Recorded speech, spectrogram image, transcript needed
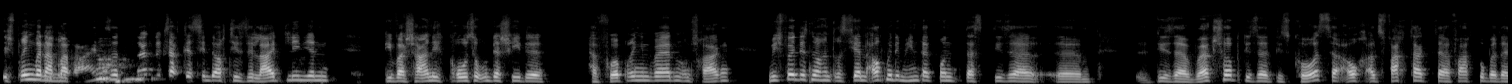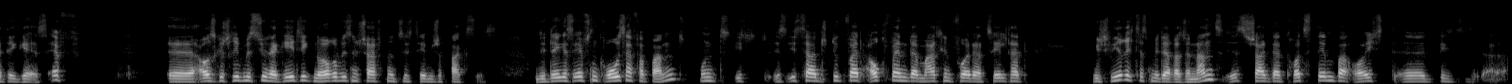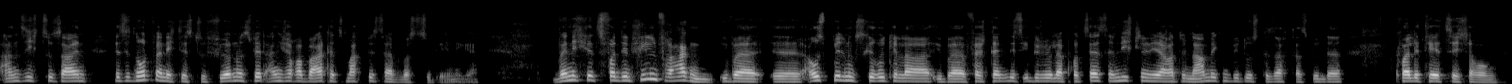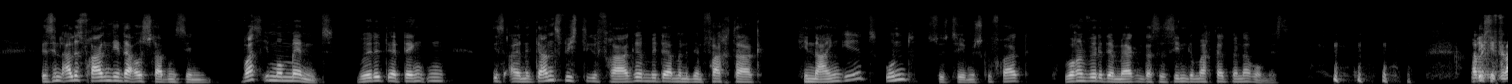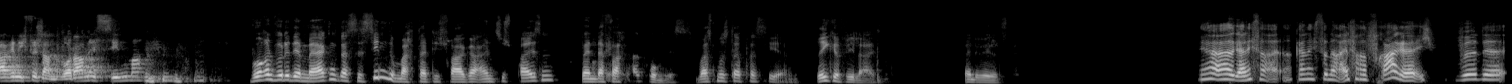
Ich springe mal da mal rein. Sozusagen. Wie gesagt, das sind auch diese Leitlinien, die wahrscheinlich große Unterschiede hervorbringen werden und fragen. Mich würde es noch interessieren, auch mit dem Hintergrund, dass dieser, äh, dieser Workshop, dieser Diskurs ja auch als Fachtag der Fachgruppe der DGSF äh, ausgeschrieben ist, Synergetik, Neurowissenschaften und systemische Praxis. Und die DGSF ist ein großer Verband und ich, es ist ja ein Stück weit, auch wenn der Martin vorher erzählt hat, wie schwierig das mit der Resonanz ist, scheint ja trotzdem bei euch äh, die Ansicht zu sein, es ist notwendig, das zu führen und es wird eigentlich auch erwartet, es macht bisher bloß zu wenige. Wenn ich jetzt von den vielen Fragen über äh, Ausbildungscurricula, über Verständnis individueller Prozesse, nichtlinearer Dynamiken, wie du es gesagt hast, Günter, Qualitätssicherung, das sind alles Fragen, die in der Ausschreibung sind. Was im Moment würdet ihr denken, ist eine ganz wichtige Frage, mit der man in den Fachtag hineingeht und systemisch gefragt, Woran würde der merken, dass es Sinn gemacht hat, wenn er rum ist? Habe ich die Frage nicht verstanden. Woran es Sinn macht? Woran würde der merken, dass es Sinn gemacht hat, die Frage einzuspeisen, wenn okay. der Fachtag rum ist? Was muss da passieren? Rike vielleicht, wenn du willst. Ja, gar nicht so, gar nicht so eine einfache Frage. Ich würde,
